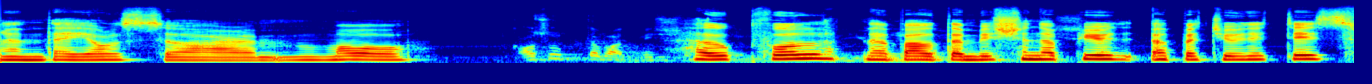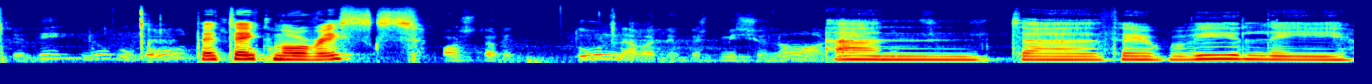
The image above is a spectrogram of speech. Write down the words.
And they also are more hopeful about the mission opportunities. They take more risks. And uh, they really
